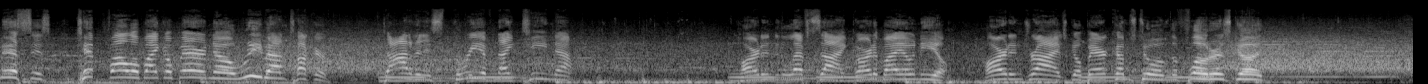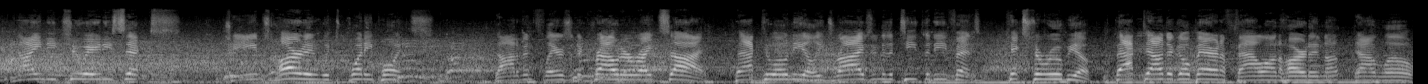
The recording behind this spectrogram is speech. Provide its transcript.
misses. Tip followed by Gobert. No. Rebound Tucker. Donovan is three of 19 now. Harden to the left side, guarded by O'Neale. Harden drives. Gobert comes to him. The floater is good. 92 86. James Harden with 20 points. Donovan flares into Crowder right side. Back to O'Neale. He drives into the teeth of defense. Kicks to Rubio. Back down to Gobert and a foul on Harden uh, down low.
